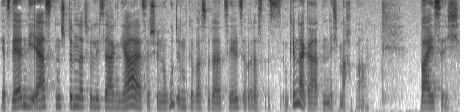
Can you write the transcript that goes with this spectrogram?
Jetzt werden die ersten Stimmen natürlich sagen, ja, ist ja schön und gut, Imke, was du da erzählst, aber das ist im Kindergarten nicht machbar. Weiß ich.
